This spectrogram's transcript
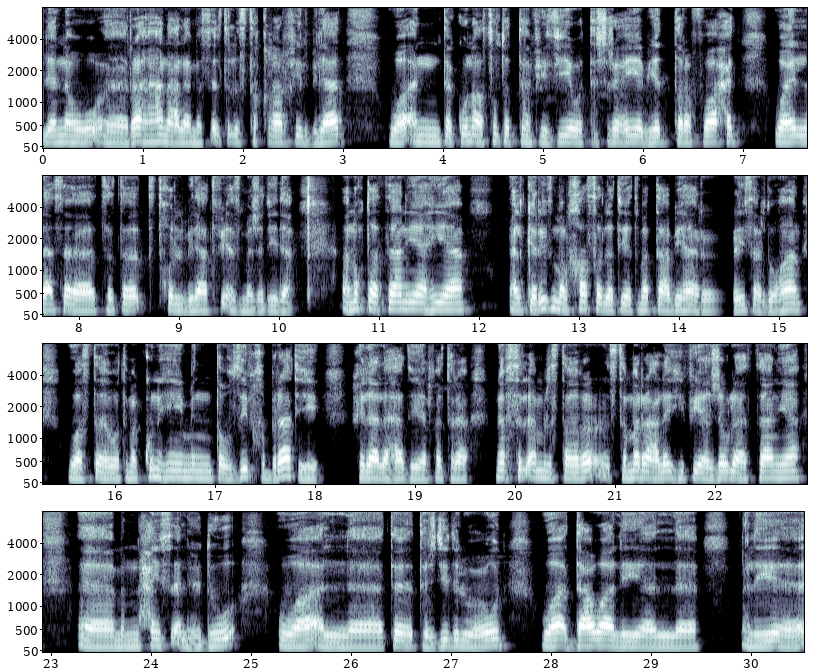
لأنه راهن على مسألة الاستقرار في البلاد وأن تكون السلطة التنفيذية والتشريعية بيد طرف واحد وإلا ستدخل البلاد في أزمة جديدة. النقطة الثانية هي الكاريزما الخاصة التي يتمتع بها الرئيس أردوغان وتمكنه من توظيف خبراته خلال هذه الفترة. نفس الأمر استمر عليه في الجولة الثانية آه، من حيث الهدوء وتجديد الوعود والدعوة لل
